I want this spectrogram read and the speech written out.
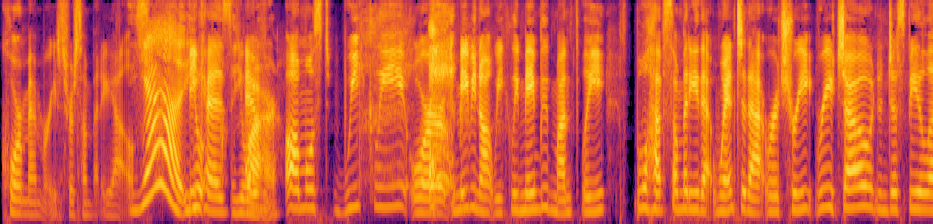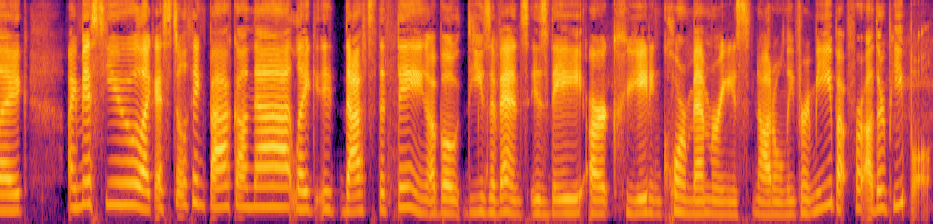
core memories for somebody else. Yeah, because you ev- are. almost weekly, or maybe not weekly, maybe monthly. We'll have somebody that went to that retreat reach out and just be like, "I miss you." Like I still think back on that. Like it, that's the thing about these events is they are creating core memories not only for me but for other people.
